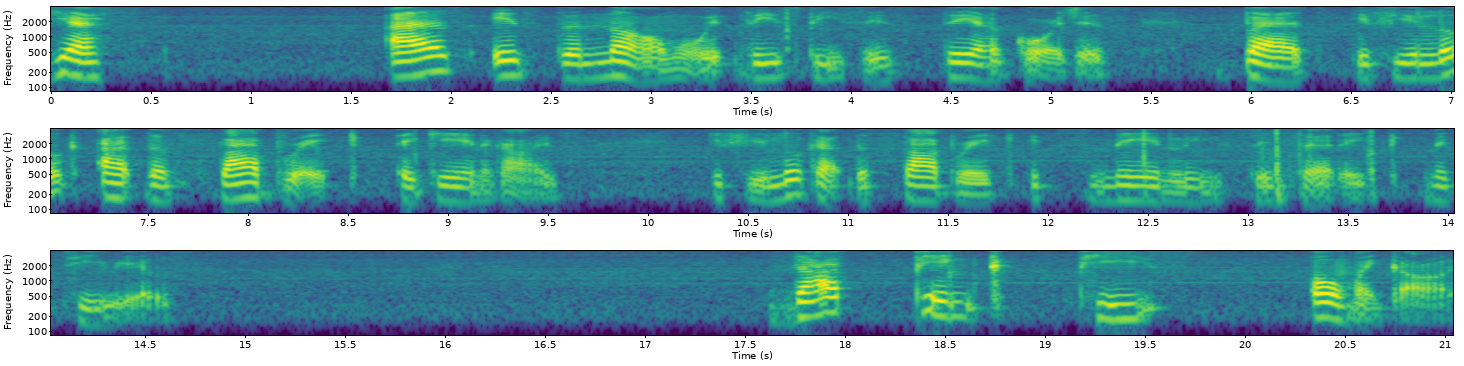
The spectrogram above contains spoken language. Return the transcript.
yes as is the norm with these pieces they are gorgeous. But if you look at the fabric again guys if you look at the fabric it's mainly synthetic materials. That pink piece oh my god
